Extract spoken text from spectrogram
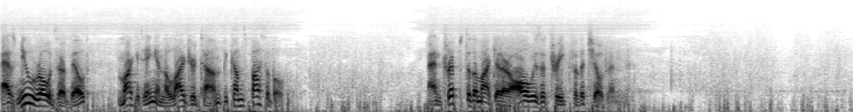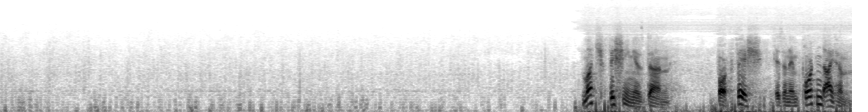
As new roads are built, marketing in the larger towns becomes possible. And trips to the market are always a treat for the children. Much fishing is done, for fish is an important item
